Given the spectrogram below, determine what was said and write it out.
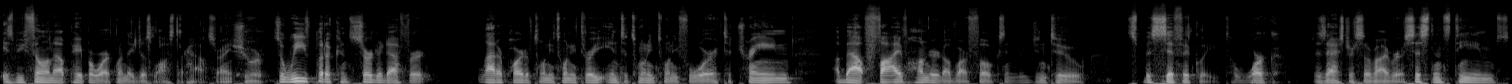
is be filling out paperwork when they just lost their house, right? Sure. So we've put a concerted effort latter part of 2023 into 2024 to train about 500 of our folks in Region 2 specifically to work disaster survivor assistance teams,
